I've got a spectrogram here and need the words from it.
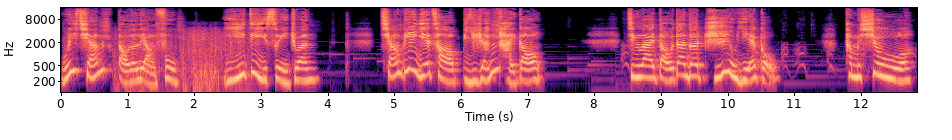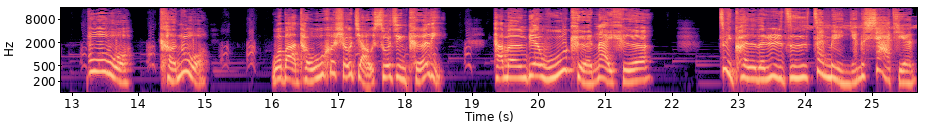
围墙倒了两副，一地碎砖，墙边野草比人还高。进来捣蛋的只有野狗，它们嗅我。剥我，啃我，我把头和手脚缩进壳里，他们便无可奈何。最快乐的日子在每年的夏天，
